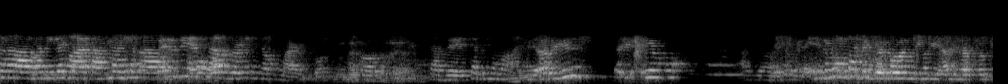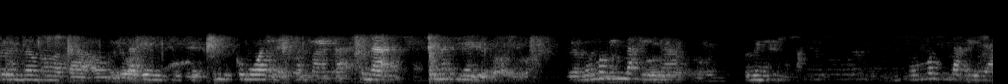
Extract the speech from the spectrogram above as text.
sa Manila sa Atama sa Pero di yan sa version ng Marco. Sabi, sabi ng mga ano. Ayun po. Ano mo pinagagawa ni Maria ang napagulog ng mga tao? Sabi ni Jesus, kumuha siya ng isang bata. Sina, sina sinabi ko, maging dakila. Huwag maging dakila.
